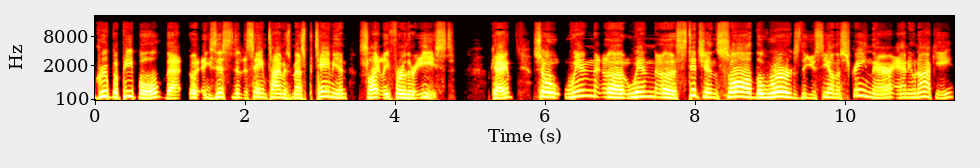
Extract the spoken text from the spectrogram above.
group of people that uh, existed at the same time as Mesopotamian, slightly further east. Okay, so when uh, when uh, Sitchin saw the words that you see on the screen there, Anunnaki,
